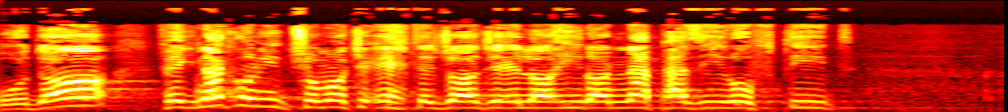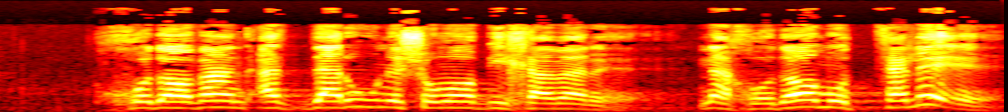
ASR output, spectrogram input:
خدا فکر نکنید شما که احتجاج الهی را نپذیرفتید. خداوند از درون شما بیخبره. نه خدا مطلعه.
